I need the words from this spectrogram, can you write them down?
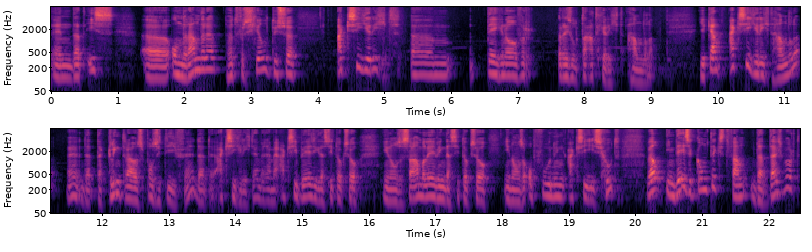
En dat is uh, onder andere het verschil tussen actiegericht um, tegenover resultaatgericht handelen. Je kan actiegericht handelen. Dat, dat klinkt trouwens positief. Hè, dat, actiegericht, hè, we zijn met actie bezig. Dat zit ook zo in onze samenleving. Dat zit ook zo in onze opvoeding. Actie is goed. Wel, in deze context van dat dashboard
